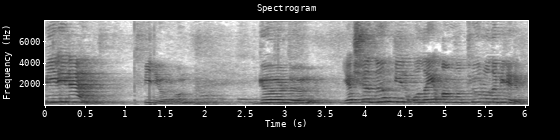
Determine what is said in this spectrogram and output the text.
Bilinen, biliyorum, gördüğüm, yaşadığım bir olayı anlatıyor olabilirim.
